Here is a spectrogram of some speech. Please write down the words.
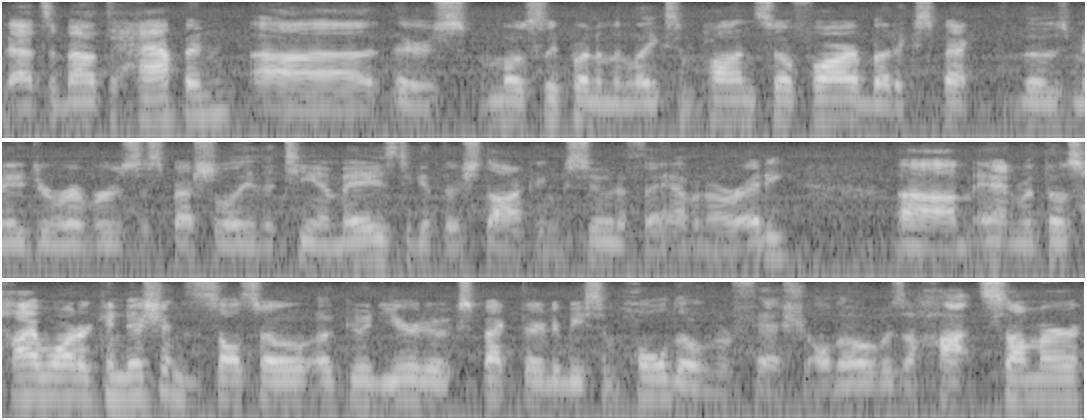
that's about to happen. Uh, there's mostly putting them in lakes and ponds so far, but expect those major rivers, especially the TMAs, to get their stocking soon if they haven't already. Um, and with those high water conditions, it's also a good year to expect there to be some holdover fish. Although it was a hot summer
